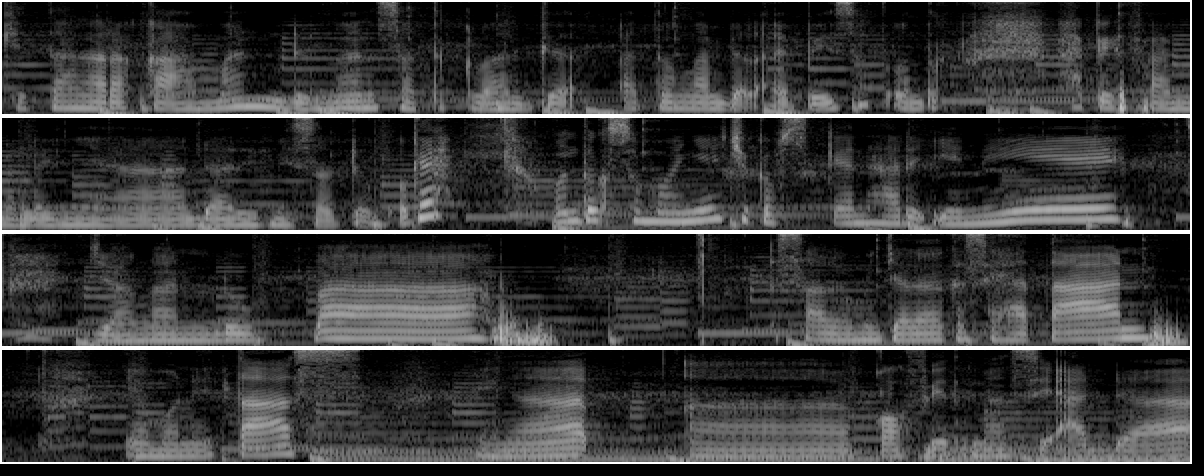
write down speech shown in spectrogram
kita ngerekaman dengan satu keluarga atau ngambil episode untuk happy family-nya dari Misal. Oke, okay? untuk semuanya cukup sekian hari ini. Jangan lupa selalu menjaga kesehatan, imunitas. Ingat, uh, COVID masih ada,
